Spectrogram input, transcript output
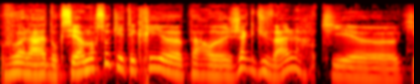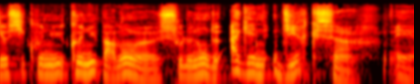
Voilà, donc c'est un morceau qui est écrit euh, par euh, Jacques Duval, qui est, euh, qui est aussi connu, connu pardon, sous le nom de Hagen Dirks. Et,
